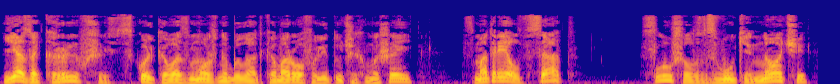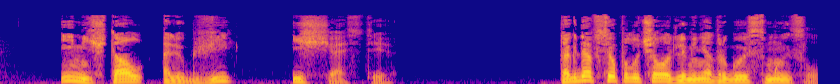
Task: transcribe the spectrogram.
Я, закрывшись, сколько возможно было от комаров и летучих мышей, смотрел в сад — слушал звуки ночи и мечтал о любви и счастье. Тогда все получало для меня другой смысл.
